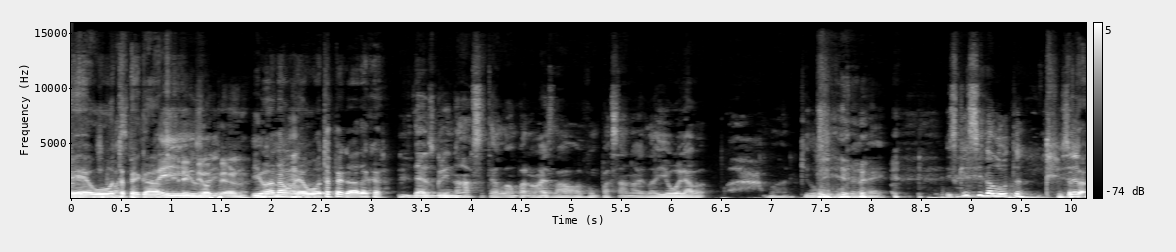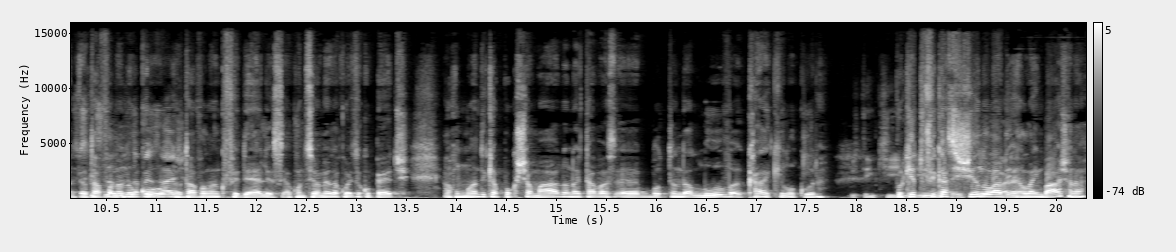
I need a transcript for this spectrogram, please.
É eu outra passei- pegada. Aí os- a perna. eu não, não, é outra pegada, cara. E daí os gringos, nossa, telão pra nós lá, ó, vamos passar nós lá. E eu olhava, ah, mano, que loucura, velho. Esqueci da luta. Eu, ta- eu tava falando com, eu tava falando com o Fidelis, aconteceu a mesma coisa com o Pet, arrumando daqui a pouco chamado, nós tava é, botando a luva, cara, que loucura. E tem que Porque ir, tu fica assistindo lá, lá embaixo, né?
